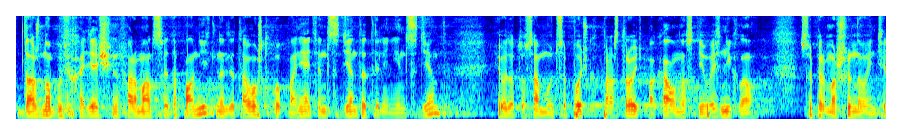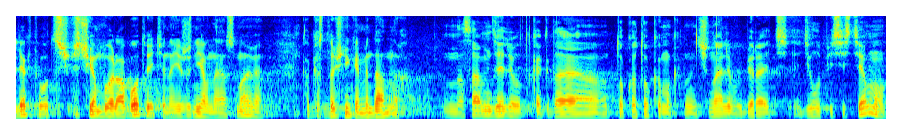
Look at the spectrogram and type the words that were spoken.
должно быть входящей информации дополнительно для того, чтобы понять, инцидент это или не инцидент, и вот эту самую цепочку простроить, пока у нас не возникло супермашинного интеллекта, вот с чем вы работаете на ежедневной основе, как источниками данных? На самом деле, вот когда только-только мы начинали выбирать DLP-систему,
